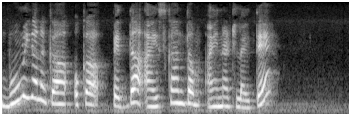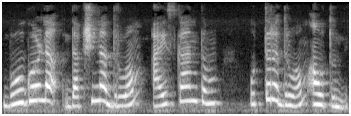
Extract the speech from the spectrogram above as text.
భూమి గనక ఒక పెద్ద అయస్కాంతం అయినట్లయితే భూగోళ దక్షిణ ధ్రువం అయస్కాంతం ఉత్తర ధ్రువం అవుతుంది.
